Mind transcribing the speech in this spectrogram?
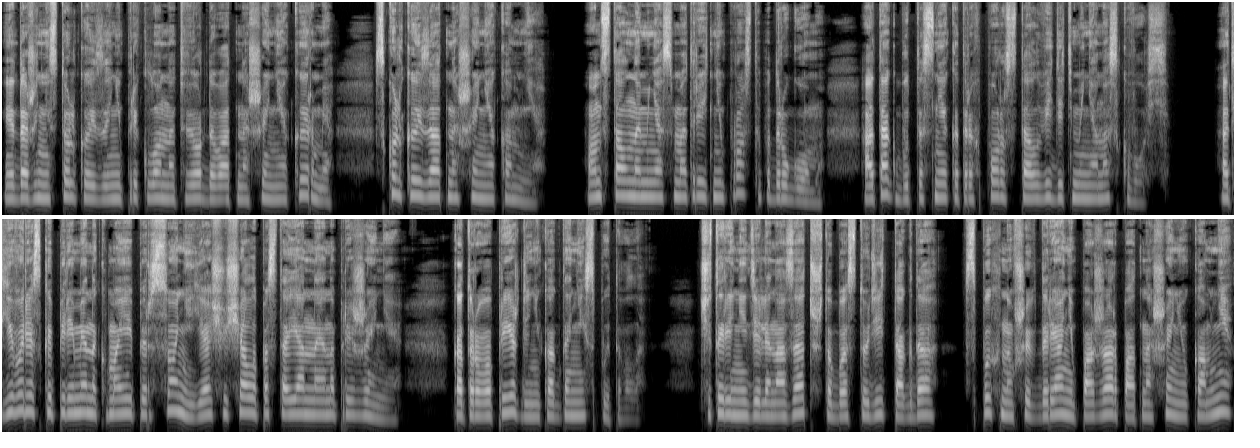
И даже не столько из-за непреклонно твердого отношения к Ирме, сколько из-за отношения ко мне. Он стал на меня смотреть не просто по-другому, а так, будто с некоторых пор стал видеть меня насквозь. От его резкой перемены к моей персоне я ощущала постоянное напряжение, которого прежде никогда не испытывала. Четыре недели назад, чтобы остудить тогда вспыхнувший в Дариане пожар по отношению ко мне,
